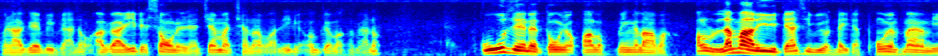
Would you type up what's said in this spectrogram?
ဝင်လာခဲ့ပြီဗျာနော်အာကာကြီးတဲ့စောင့်နေတဲ့ကျမ်းမချမ်းသာပါသေးတယ်ဟုတ်ကဲ့ပါခင်ဗျာနော်93ရောက်အားလုံးမင်္ဂလာပါ အဲ့လိုလက်မလေးတွေတန်းစီပြီးတော့နှိပ်တာဖုံးရမှန်ပြီ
